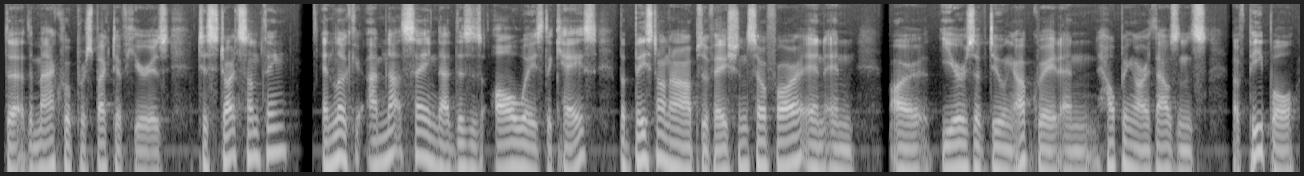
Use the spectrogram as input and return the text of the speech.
the the macro perspective here is to start something. And look, I'm not saying that this is always the case, but based on our observations so far and, and our years of doing upgrade and helping our thousands of people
